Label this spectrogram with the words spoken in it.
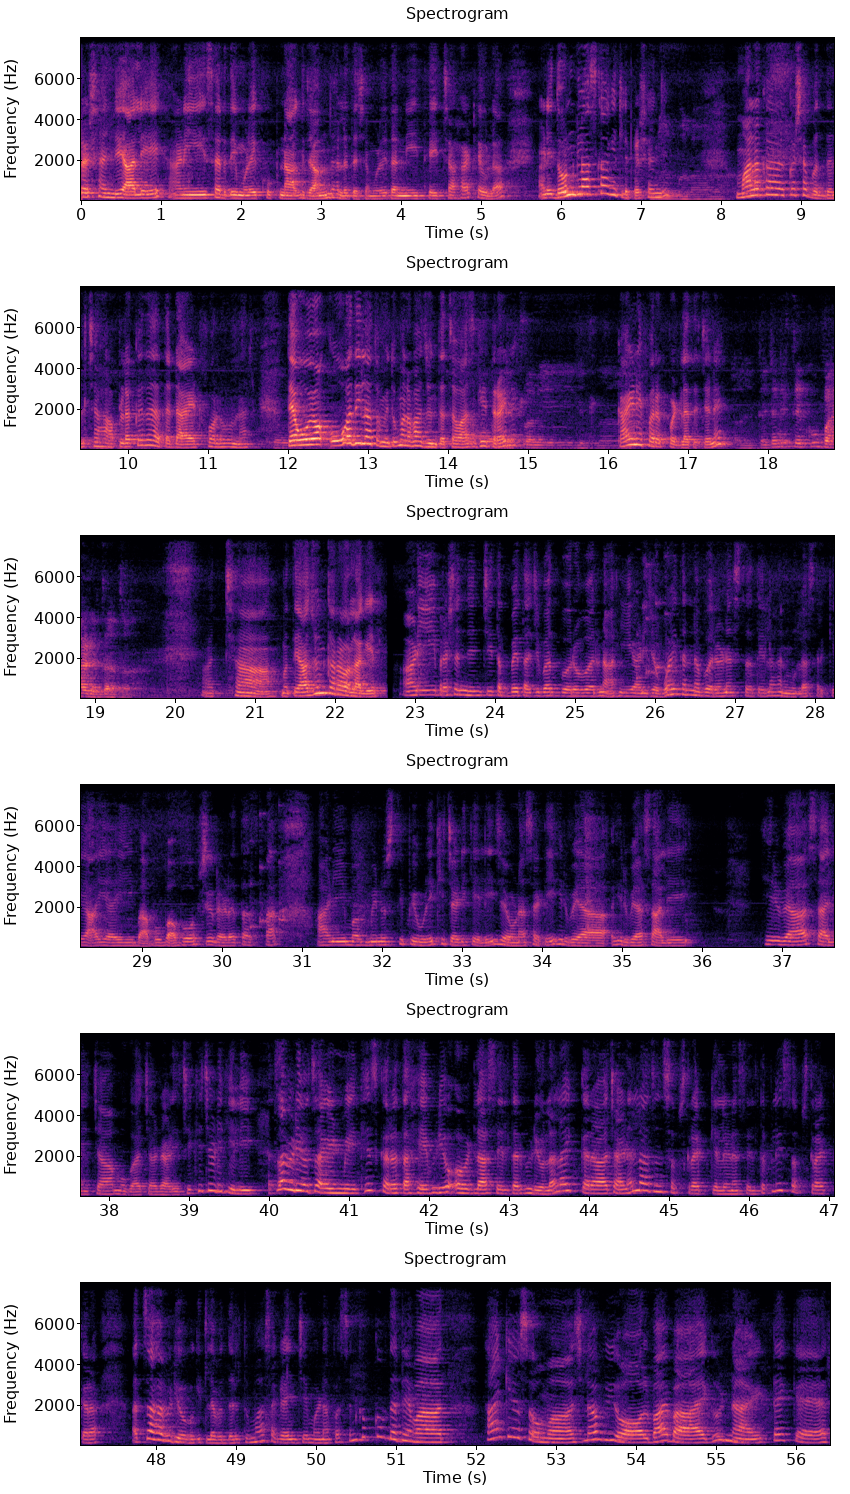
प्रशांतजी आले आणि सर्दीमुळे खूप नाक जाम झालं त्याच्यामुळे त्यांनी इथे चहा ठेवला. आणि दोन ग्लास का घेतले प्रशांतजी? मला का कशाबद्दल चहा? आपला कधी आता डाएट फॉलो होणार? त्या ओवा ओवा दिला तुम्ही तुम्हाला भाजून त्याचा वास घेत राहिले? काही नाही फरक पडला त्याच्याने? त्याच्याने ते खूप बाहेर येतं आता. अच्छा मग ते अजून करावं लागेल. आणि प्रशांतजींची तब्येत अजिबात बरोबर नाही आणि जेव्हाही त्यांना बरं नसतं ते लहान मुलासारखे आई आई बाबू बाबू अशी रडत असतात. आणि मग मी नुसती पिवळी खिचडी केली जेवणासाठी हिरव्या हिरव्या साली हिरव्या सालीच्या मुगाच्या डाळीची खिचडी केली. याचा व्हिडिओचा एंड मी इथेच करत आहे. व्हिडिओ आवडला असेल तर व्हिडिओला लाईक करा. चॅनलला अजून सबस्क्राईब केलं नसेल तर प्लीज सबस्क्राईब करा. आजचा हा व्हिडिओ बघितल्याबद्दल तुम्हा सगळ्यांचे मनापासून खूप खूप धन्यवाद. Thank you so much love you all bye bye good night take care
